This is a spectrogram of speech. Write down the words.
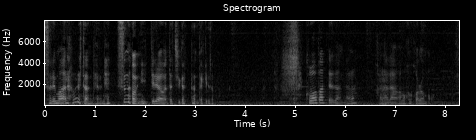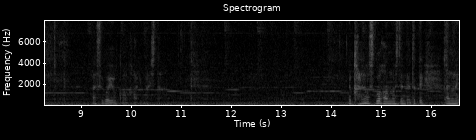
それも現れたんだよね。素直に言ってればまた違ったんだけど。こわばってたんだな。体も心も。あすごいよく分かりました。体はすごい反応してんだよ。だってあのね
